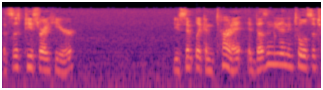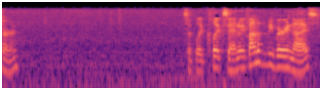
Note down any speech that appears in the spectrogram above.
It's this piece right here you simply can turn it. It doesn't need any tools to turn. Simply clicks in. We found it to be very nice.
